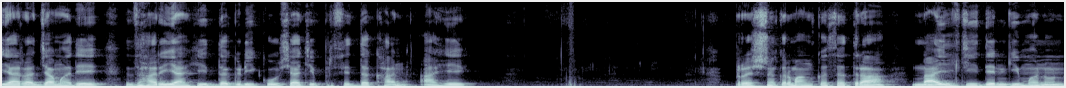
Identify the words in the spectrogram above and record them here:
या राज्यामध्ये झारिया ही दगडी कोळशाची प्रसिद्ध खाण आहे. प्रश्न क्रमांक सतरा नाईलची देणगी म्हणून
